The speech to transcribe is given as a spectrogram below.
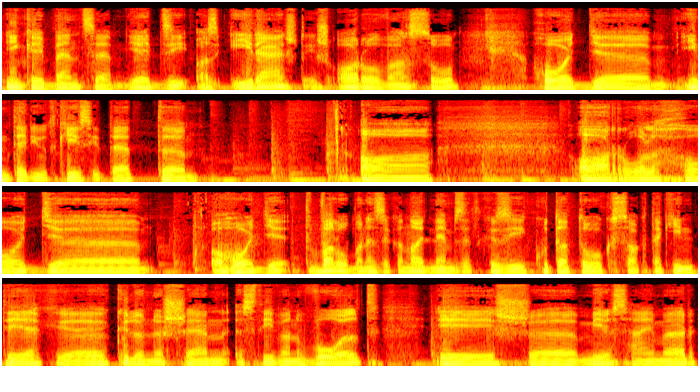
Inkei Bence jegyzi az írást, és arról van szó, hogy interjút készített a, arról, hogy hogy valóban ezek a nagy nemzetközi kutatók, szaktekintélyek, különösen Stephen Volt és ö, Mirsheimer,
